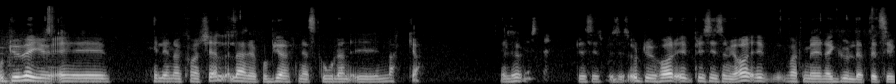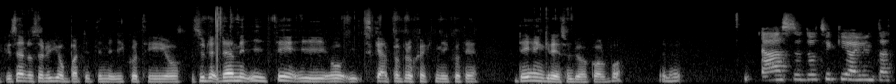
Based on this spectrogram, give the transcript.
Och du är ju eh, Helena Kvarnkäll, lärare på Björknässkolan i Nacka. Eller hur? Precis, precis. Och du har, precis som jag, varit med i den här guldäpplet-cirkusen och så har du jobbat lite med IKT. Och, så det det här med IT i, och skarpa projekt med IKT, det är en grej som du har koll på, eller hur? Ja, alltså, då tycker jag ju inte att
